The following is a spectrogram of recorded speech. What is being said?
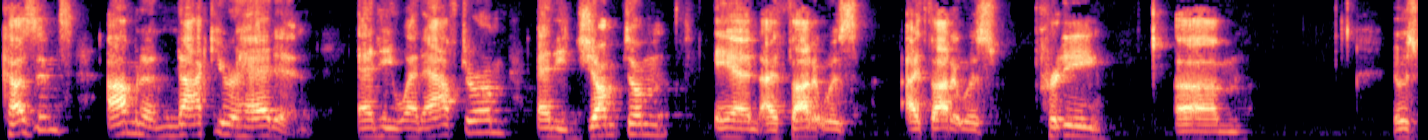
Cousins? I'm going to knock your head in." And he went after him and he jumped him, and I thought it was I thought it was pretty. Um, it was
